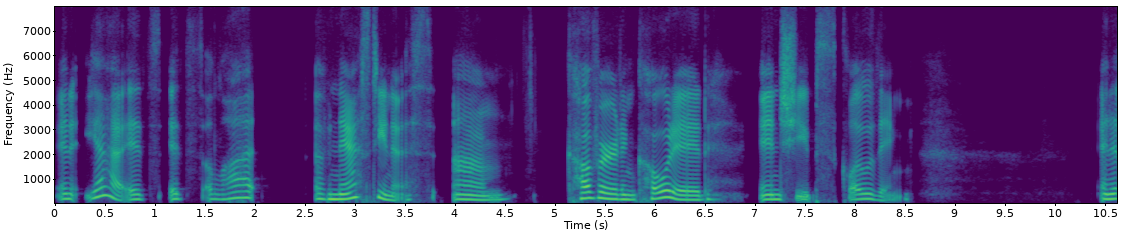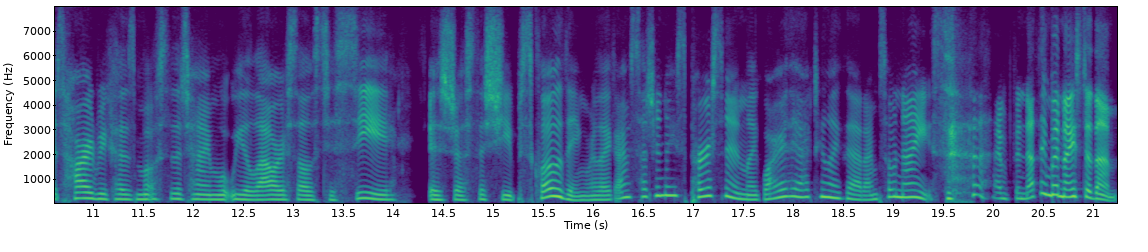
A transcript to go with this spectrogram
And yeah, it's, it's a lot of nastiness, um, covered and coated in sheep's clothing. And it's hard because most of the time, what we allow ourselves to see is just the sheep's clothing. We're like, I'm such a nice person. Like, why are they acting like that? I'm so nice. I've been nothing but nice to them.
